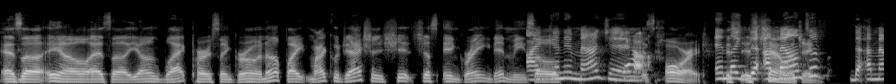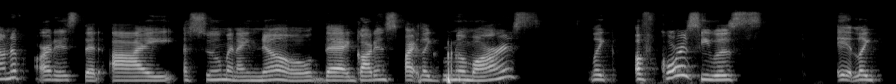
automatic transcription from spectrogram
as a you know as a young black person growing up like michael jackson shit's just ingrained in me so I can imagine. it's hard. And It's- like it's the amount of the amount of artists that I assume and I know that got inspired, like Bruno Mars, like of course he was it like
